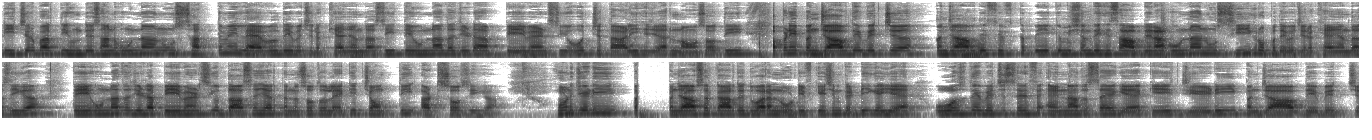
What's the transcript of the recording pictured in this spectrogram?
ਟੀਚਰ ਭਰਤੀ ਹੁੰਦੇ ਸਨ, ਉਹਨਾਂ ਨੂੰ 7ਵੇਂ ਲੈਵਲ ਦੇ ਵਿੱਚ ਰੱਖਿਆ ਜਾਂਦਾ ਸੀ ਤੇ ਉਹਨਾਂ ਦਾ ਜਿਹੜਾ ਪੇ ਬੈਂਡ ਸੀ ਉਹ 44900 ਸੀ ਆਪਣੇ ਪੰਜਾਬ ਦੇ ਵਿੱਚ, ਪੰਜਾਬ ਦੇ 5th ਪੇ ਕਮਿਸ਼ਨ ਦੇ ਹਿਸਾਬ ਦੇ ਨਾਲ ਉਹਨਾਂ ਨੂੰ ਸੀ ਗਰੁੱਪ ਦੇ ਵਿੱਚ ਰੱਖਿਆ ਜਾਂਦਾ ਸੀਗਾ ਤੇ ਉਹਨਾਂ ਦਾ ਜਿਹੜਾ ਪੇ ਬੈਂਡ ਸੀ ਉਹ 10300 ਤੋਂ ਲੈ ਕੇ 34800 ਸੀਗਾ। ਹੁਣ ਜਿਹੜੀ ਪੰਜਾਬ ਸਰਕਾਰ ਦੇ ਦੁਆਰਾ ਨੋਟੀਫਿਕੇਸ਼ਨ ਕੱਢੀ ਗਈ ਹੈ, ਉਸ ਦੇ ਵਿੱਚ ਸਿਰਫ ਇੰਨਾ ਦੱਸਿਆ ਗਿਆ ਕਿ ਜਿਹੜੀ ਪੰਜਾਬ ਦੇ ਵਿੱਚ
